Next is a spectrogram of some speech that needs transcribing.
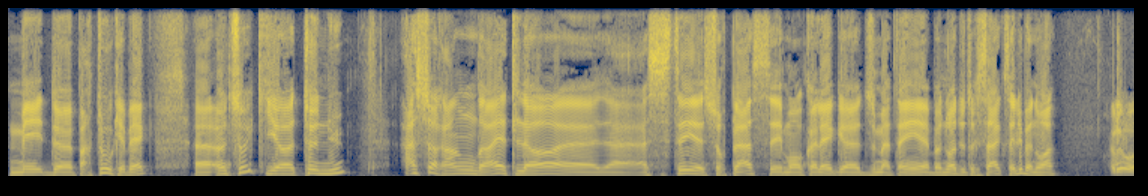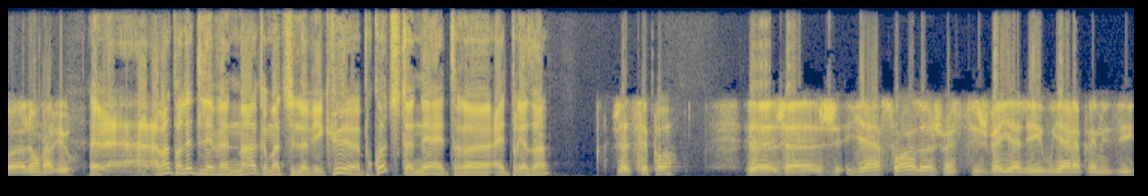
mais de partout au Québec. un truc qui a tenu à se rendre, à être là, euh, à assister sur place. C'est mon collègue euh, du matin, Benoît Dutrissac. Salut Benoît. Allô, allô Mario. Euh, avant de parler de l'événement, comment tu l'as vécu, pourquoi tu tenais à être, être présent? Je ne sais pas. hier soir, là, je me suis dit, je vais y aller, ou hier après-midi,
